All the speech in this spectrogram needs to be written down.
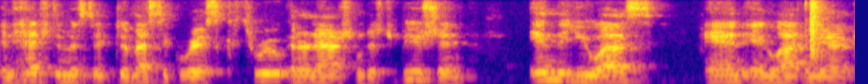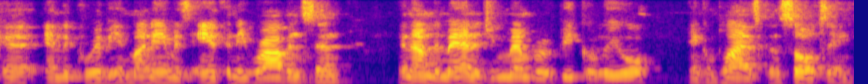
and hedge domestic, domestic risk through international distribution in the US and in Latin America and the Caribbean. My name is Anthony Robinson, and I'm the managing member of BICO Legal and Compliance Consulting.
